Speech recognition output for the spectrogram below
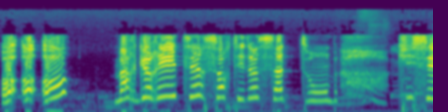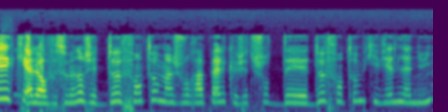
Oh, oh, oh Marguerite est sortie de sa tombe. Oh, qui c'est Alors, maintenant j'ai deux fantômes, hein. je vous rappelle que j'ai toujours des deux fantômes qui viennent la nuit.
